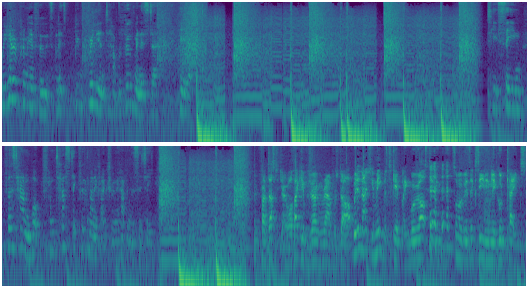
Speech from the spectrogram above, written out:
We're here at Premier Foods and it's been brilliant to have the Food Minister here. He's seen firsthand what fantastic food manufacturing we have in the city. Fantastic, Jo. Well, thank you for showing me around for a start. We didn't actually meet Mr. Kipling, we were asked to some of his exceedingly good cakes.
